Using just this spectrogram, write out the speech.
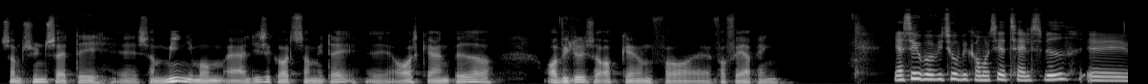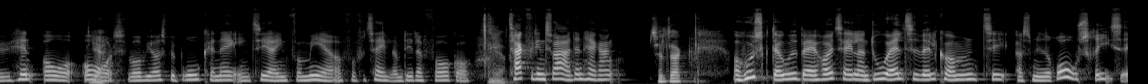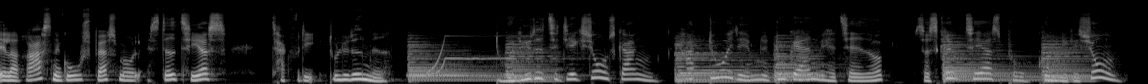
som synes, at det øh, som minimum er lige så godt som i dag, øh, og også gerne bedre, og vi løser opgaven for, øh, for færre penge. Jeg er sikker på, at vi to vi kommer til at tales ved øh, hen over året, ja. hvor vi også vil bruge kanalen til at informere og få fortalt om det, der foregår. Ja. Tak for din svar den her gang. Selv tak. Og husk derude bag højtaleren, du er altid velkommen til at smide ros, ris eller rasende gode spørgsmål afsted til os. Tak fordi du lyttede med. Du har lyttet til Direktionsgangen. Har du et emne, du gerne vil have taget op, så skriv til os på kommunikation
